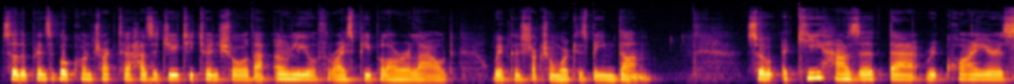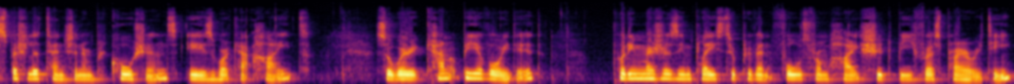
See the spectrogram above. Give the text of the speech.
So, the principal contractor has a duty to ensure that only authorized people are allowed where construction work is being done. So, a key hazard that requires special attention and precautions is work at height. So, where it cannot be avoided, putting measures in place to prevent falls from height should be first priority,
